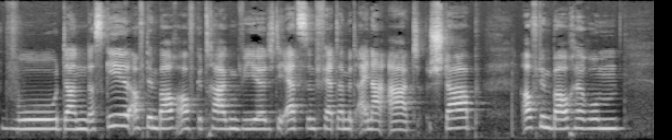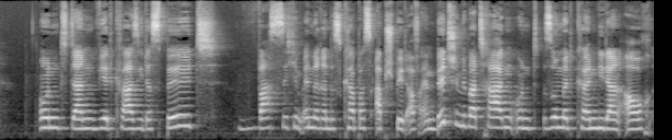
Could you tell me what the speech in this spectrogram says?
wo dann das Gel auf dem Bauch aufgetragen wird. Die Ärztin fährt dann mit einer Art Stab auf dem Bauch herum und dann wird quasi das Bild, was sich im Inneren des Körpers abspielt, auf einem Bildschirm übertragen und somit können die dann auch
